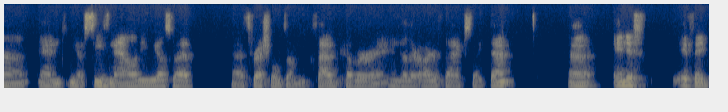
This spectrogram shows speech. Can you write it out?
uh, and, you know, seasonality. We also have uh, thresholds on cloud cover and other artifacts like that. Uh, and if if it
